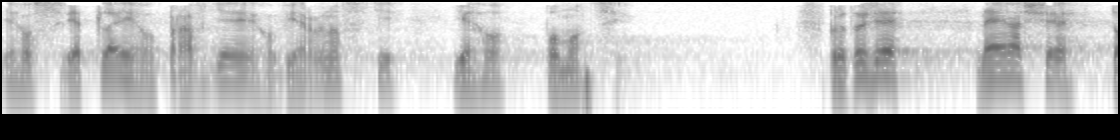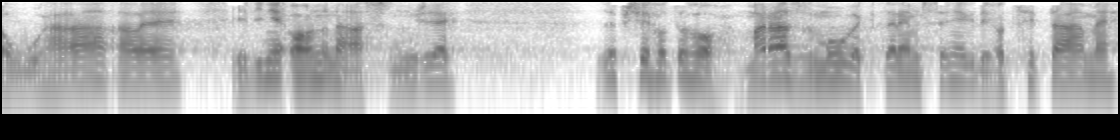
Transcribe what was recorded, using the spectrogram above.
jeho světle, jeho pravdě, jeho věrnosti, jeho pomoci. Protože ne naše touha, ale jedině On nás může ze všeho toho marazmu, ve kterém se někdy ocitáme,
